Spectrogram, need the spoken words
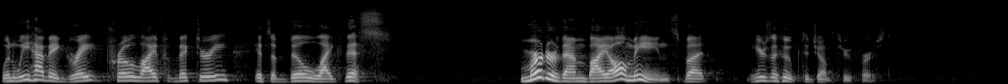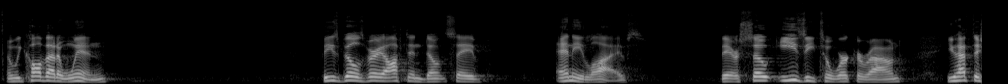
When we have a great pro life victory, it's a bill like this murder them by all means, but here's a hoop to jump through first. And we call that a win. These bills very often don't save any lives. They are so easy to work around. You have to,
